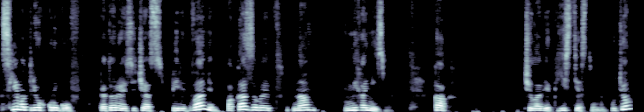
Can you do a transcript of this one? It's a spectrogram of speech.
Схема трех кругов, которая сейчас перед вами, показывает нам механизмы, как человек естественным путем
